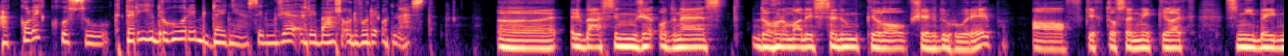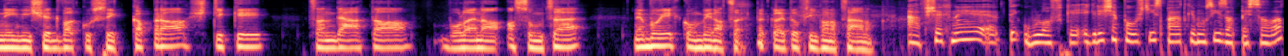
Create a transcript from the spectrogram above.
A kolik kusů, kterých druhů ryb denně si může rybář od vody odnést? Uh, rybář si může odnést dohromady 7 kg všech druhů ryb a v těchto 7 kilech smí být nejvýše dva kusy kapra, štiky, candáta, volena a sumce nebo jejich kombinace. Takhle je to přímo napsáno. A všechny ty úlovky, i když je pouští zpátky, musí zapisovat?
